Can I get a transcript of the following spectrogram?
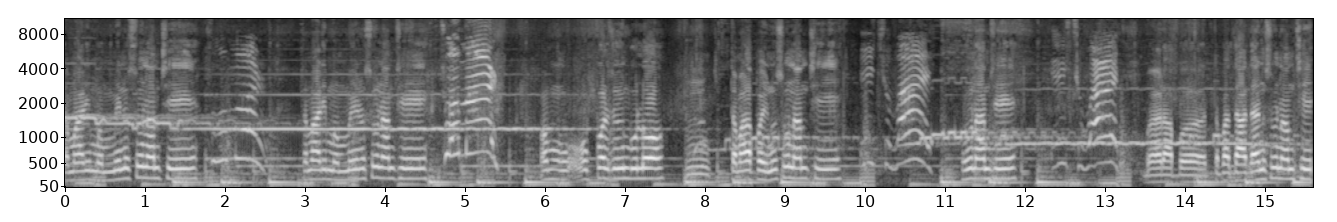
તમારી મમ્મીનું શું નામ છે? તમારી મમ્મીનું શું નામ છે? ઉપર જોઈને બોલો. તમારા ભાઈનું શું નામ છે? શું નામ છે? બરાબર. તમારા દાદાનું શું નામ છે?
